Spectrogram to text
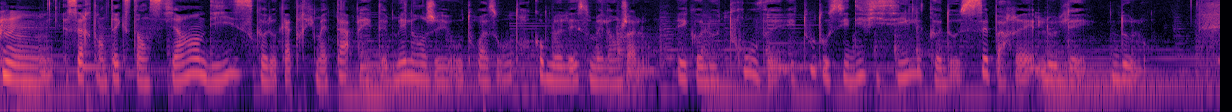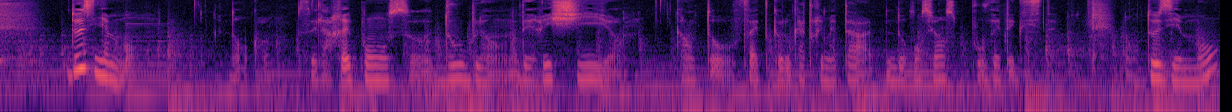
certains textes anciens disent que le quatrième état a été mélangé aux trois autres comme le lait se mélange à l'eau et que le trouver est tout aussi difficile que de séparer le lait de l'eau. Deuxièmement, donc c'est la réponse double des rishis quant au fait que le quatrième état de conscience pouvait exister. Donc, deuxièmement,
